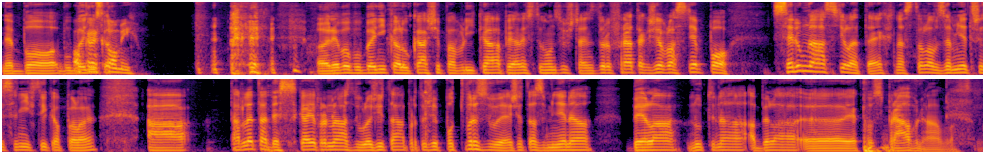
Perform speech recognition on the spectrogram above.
nebo Okres bubeníka, Tomy. nebo bubeníka Lukáše Pavlíka a pianistu Honzu Steinsdorfera, takže vlastně po 17 letech nastalo v zemětřesení v té kapele a tahle ta deska je pro nás důležitá, protože potvrzuje, že ta změna byla nutná a byla e, jako správná vlastně.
